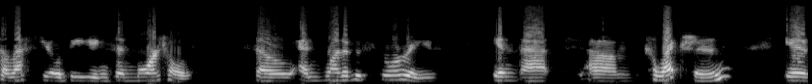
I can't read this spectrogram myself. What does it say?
celestial beings and mortals. So, and one of the stories in that um, collection is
